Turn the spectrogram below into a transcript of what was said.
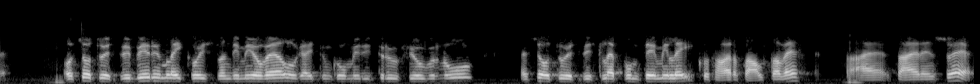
vest og svo þú veist við byrjum leik á Íslandi mjög vel og gætum komið í 3-4-0 en svo þú veist við sleppum þeim í leik og það er alltaf vest það er, það er eins og er.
